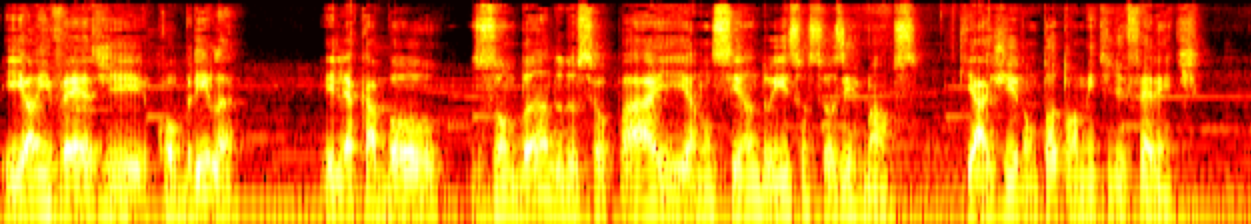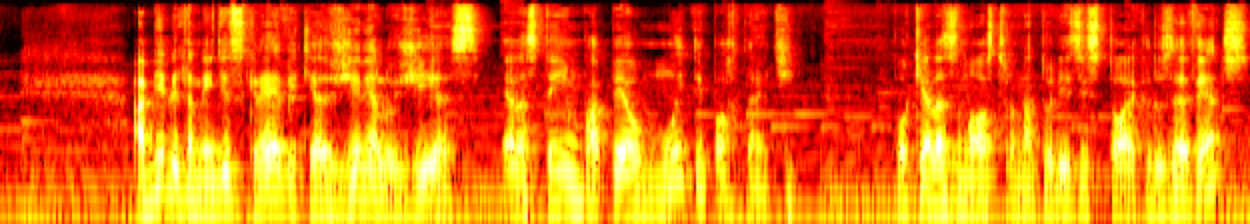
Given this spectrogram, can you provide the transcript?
e ao invés de cobri-la, ele acabou zombando do seu pai e anunciando isso aos seus irmãos, que agiram totalmente diferente. A Bíblia também descreve que as genealogias, elas têm um papel muito importante, porque elas mostram a natureza histórica dos eventos,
